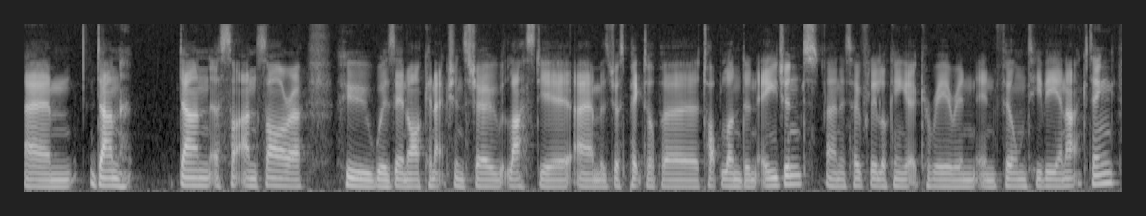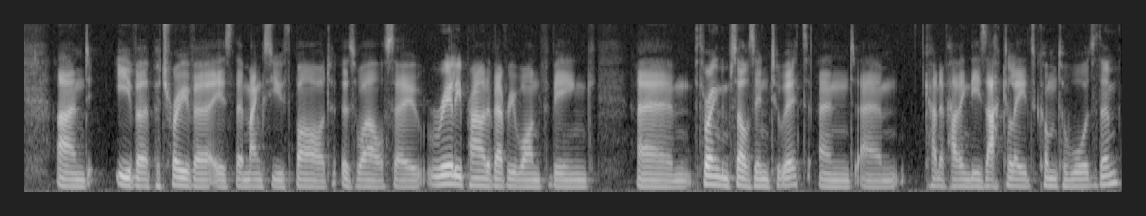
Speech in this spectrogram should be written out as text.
Um, Dan Dan Ansara, who was in our Connections show last year, um, has just picked up a top London agent and is hopefully looking at a career in, in film, TV, and acting. And Eva Petrova is the Manx Youth Bard as well. So, really proud of everyone for being um, throwing themselves into it and um, kind of having these accolades come towards them.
